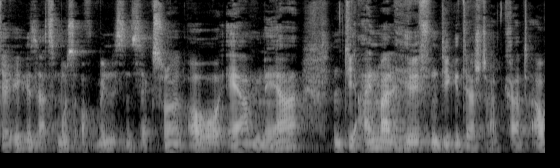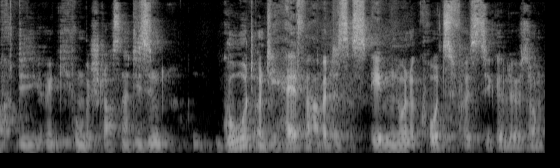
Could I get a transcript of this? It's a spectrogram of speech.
Der Regelsatz muss auf mindestens 600 Euro, eher mehr. Und die Einmalhilfen, die der Staat gerade auch die Regierung beschlossen hat, die sind gut und die helfen, aber das ist eben nur eine kurzfristige Lösung.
